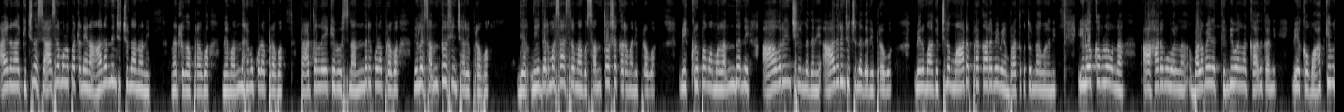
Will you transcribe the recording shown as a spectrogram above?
ఆయన నాకు ఇచ్చిన శాసనముల పట్ల నేను ఆనందించుచున్నాను అని అన్నట్లుగా ప్రభ మేమందరము కూడా ప్రభ ప్రార్థనలో ఏకీభవిస్తున్న అందరూ కూడా ప్రభ నీలో సంతోషించాలి ప్రభ నీ ధర్మశాస్త్రం మాకు సంతోషకరమని ప్రభ. మీ కృప మమ్మల్ని అందరినీ ఆవరించి ఉన్నదని ఆదరించుచున్నదని ప్రభు. మీరు మాకు ఇచ్చిన మాట ప్రకారమే మేము బ్రతుకుతున్నామని ఈ లోకంలో ఉన్న ఆహారము వలన బలమైన తిండి వలన కాదు కానీ మీ యొక్క వాక్యము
